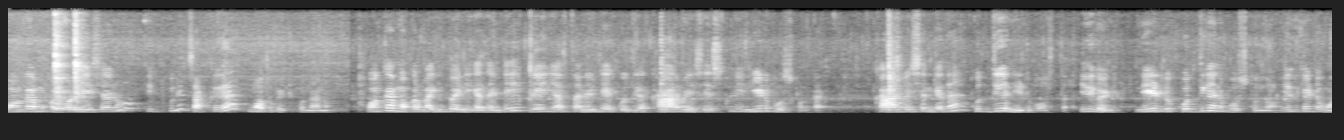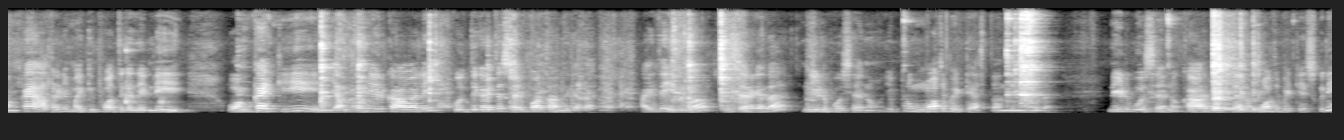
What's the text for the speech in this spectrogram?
వంకాయ ముక్కలు కూడా వేసాను తిప్పుకుని చక్కగా మూత పెట్టుకున్నాను. వంకాయ ముక్కలు మగ్గిపోయినాయి కదండి ఇప్పుడు ఏం చేస్తానంటే కొద్దిగా కారం వేసేసుకుని నీళ్ళు పోసుకుంటా. కారం వేసాను కదా కొద్దిగా నీళ్ళు పోస్తా. ఇదిగోండి నీళ్ళు కొద్దిగానే పోసుకుందాం. ఎందుకంటే వంకాయ ఆల్రెడీ మగ్గిపోద్ది కదండి. వంకాయకి ఎంత నీరు కావాలి? కొద్దిగా అయితే సరిపోతుంది కదా. అయితే ఇదిగో చూసారు కదా నీళ్ళు పోసాను. ఇప్పుడు మూత పెట్టేస్తాను దీని మీద. నీళ్ళు పోసాను కారం వేసాను మూత పెట్టేసుకుని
